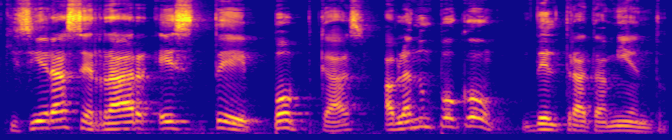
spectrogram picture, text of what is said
Quisiera cerrar este podcast hablando un poco del tratamiento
